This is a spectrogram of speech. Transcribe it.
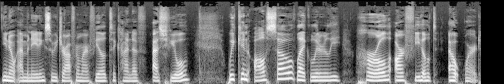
you know, emanating. So, we draw from our field to kind of as fuel. We can also, like, literally hurl our field outward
